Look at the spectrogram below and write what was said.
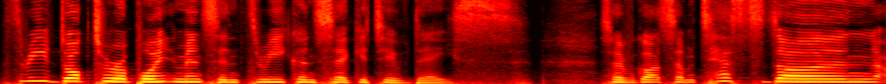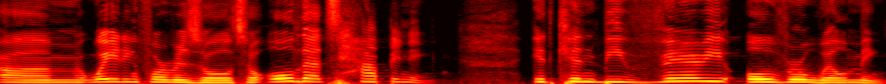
three doctor appointments in three consecutive days. So I've got some tests done, um, waiting for results. So all that's happening, it can be very overwhelming.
